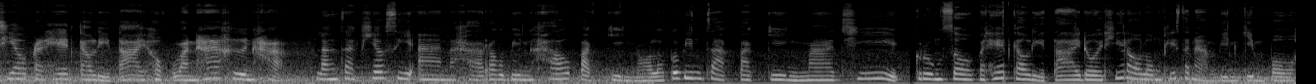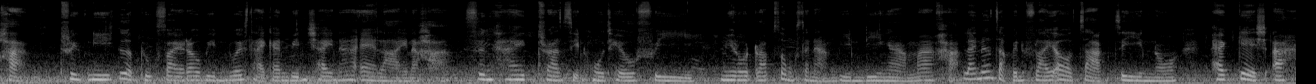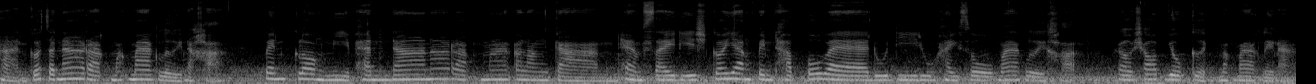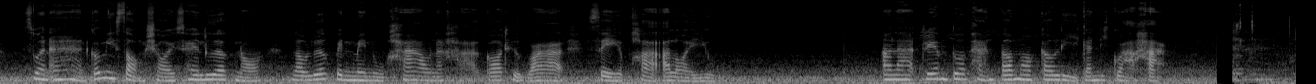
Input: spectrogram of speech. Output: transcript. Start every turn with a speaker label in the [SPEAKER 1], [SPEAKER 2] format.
[SPEAKER 1] เที่ยวประเทศเกาหลีใต้ 6 วัน 5 คืนค่ะ หลังจากเที่ยวซีอานนะคะ เราบินเข้าปักกิ่งเนาะแล้วก็บินจากปักกิ่งมาที่กรุงโซลประเทศเกาหลีใต้ โดยที่เราลงที่สนามบินกิมโปค่ะ ทริปนี้เกือบทุกไฟเราบินด้วยสายการบินไชน่าแอร์ไลน์นะคะ ซึ่งให้ Transit Hotel ฟรีมีรถรับส่งสนามบินดีงามมากค่ะ และเนื่องจากเป็นไฟล์ออกจากจีนเนาะแพ็กเกจอาหารก็จะน่ารักมาก ๆ เลยนะคะ เป็นกล่องหมีแพนด้าน่ารักมากอลังการ แถมไซดิชก็ยังเป็นทัพเปอร์แวร์ดูดีดูไฮโซมากเลยค่ะ เราชอบโยเกิร์ตมาก ๆ เลยนะ ส่วนอาหารก็มี 2 ช้อยส์ให้เลือกเนาะ เราเลือกเป็นเมนูข้าวนะคะ ก็ถือว่าเซฟค่ะ อร่อยอยู่ เอาละเตรียมตัวผ่านตอมอเกาหลีกันดีกว่าค่ะ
